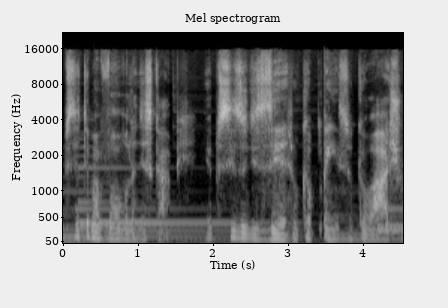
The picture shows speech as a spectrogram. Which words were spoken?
preciso ter uma válvula de escape, eu preciso dizer o que eu penso, o que eu acho,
